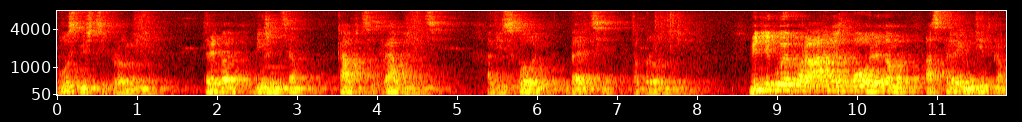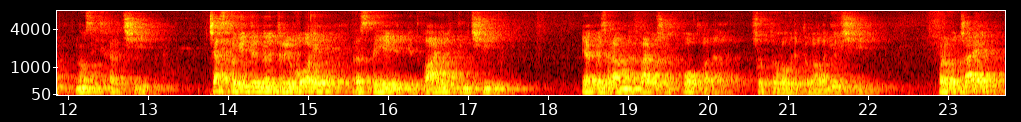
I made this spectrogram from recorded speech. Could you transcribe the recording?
в усмішці про мені. Треба біженцям капці, крапельниці, а військовим берці та броніки. Він лікує поранених поглядом, а старим діткам носить харчі. В час повітряної тривоги розстає від підвалів ключі. Якось грав на клавішах поклада, щоб того врятували вірші. Проводжає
